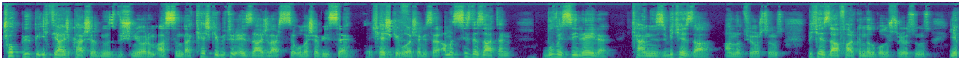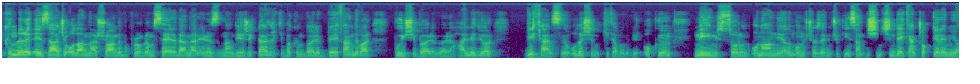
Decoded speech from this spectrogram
Çok büyük bir ihtiyacı karşıladığınızı düşünüyorum aslında. Keşke bütün eczacılar size ulaşabilse, Teşekkür keşke ulaşabilse. Ama siz de zaten bu vesileyle kendinizi bir kez daha anlatıyorsunuz. Bir kez daha farkındalık oluşturuyorsunuz. Yakınları eczacı olanlar şu anda bu programı seyredenler en azından diyeceklerdir ki bakın böyle bir beyefendi var. Bu işi böyle böyle hallediyor. Bir kendisine ulaşın, kitabını bir okuyun. Neymiş sorun onu anlayalım, onu çözelim. Çünkü insan işin içindeyken çok göremiyor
